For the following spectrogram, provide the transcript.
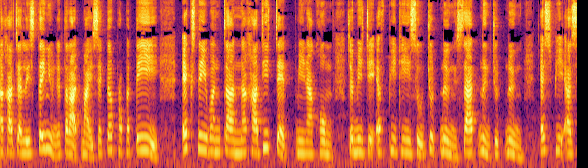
นะคะ จะ listing อยู่ในตลาดใหม่ sector property XD วันจันทร์นะคะ ที่ 7 มีนาคม จะมี GFPT 0.1 SAT 1.1 SPRC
